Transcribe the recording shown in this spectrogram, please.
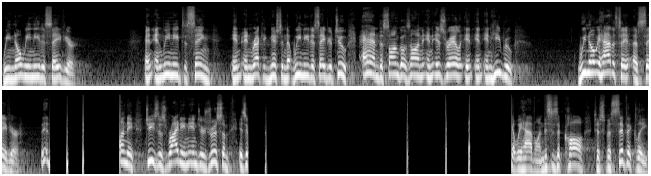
We know we need a savior. And, and we need to sing in, in recognition that we need a savior too. And the song goes on in Israel, in, in, in Hebrew. We know we have a, sa- a savior. Sunday, Jesus riding into Jerusalem is a that we have on. This is a call to specifically,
